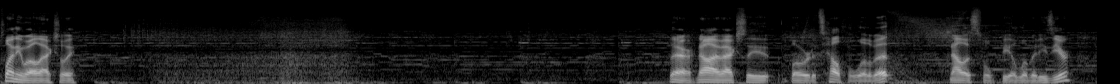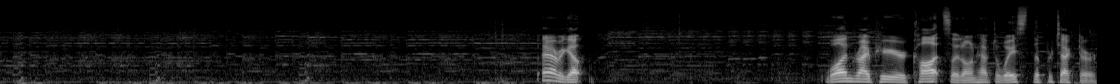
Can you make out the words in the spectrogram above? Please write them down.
Plenty well, actually. There, now I've actually lowered its health a little bit. Now this will be a little bit easier. There we go. One Rhyperior caught, so I don't have to waste the Protector.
